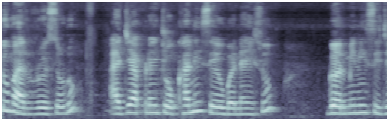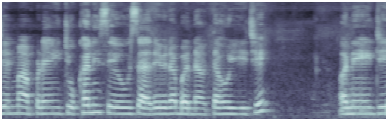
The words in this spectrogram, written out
ટુ મારું રસોડું. આજે આપણે ચોખાની સેવ બનાવીશું. ગરમીની સિઝનમાં આપણે ચોખાની સેવ સારેરા બનાવતા હોઈએ છીએ. અને જે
